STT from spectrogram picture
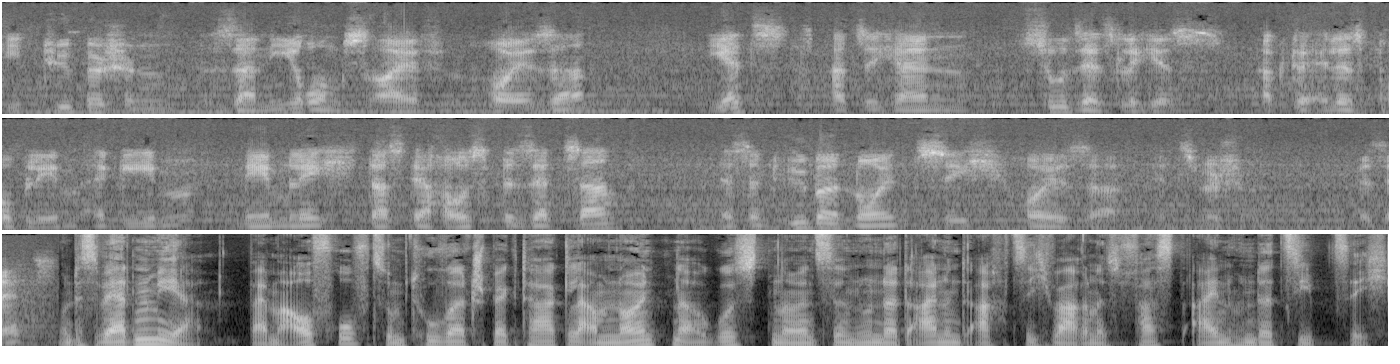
die typischen sanierungsreifen Häuser. Jetzt hat sich ein zusätzliches aktuelles Problem ergeben, nämlich dass der Hausbesetzer, es sind über 90 Häuser inzwischen besetzt. Und es werden mehr. Beim Aufruf zum Tuvat-Spektakel am 9. August 1981 waren es fast 170.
